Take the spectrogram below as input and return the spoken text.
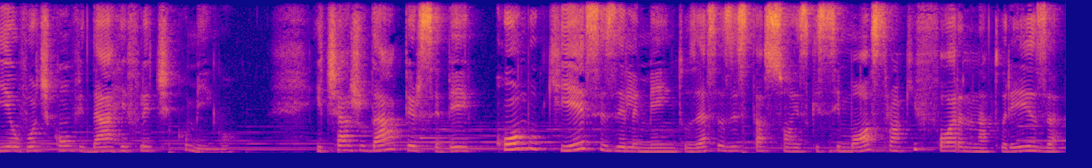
e eu vou te convidar a refletir comigo e te ajudar a perceber como que esses elementos, essas estações que se mostram aqui fora na natureza,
